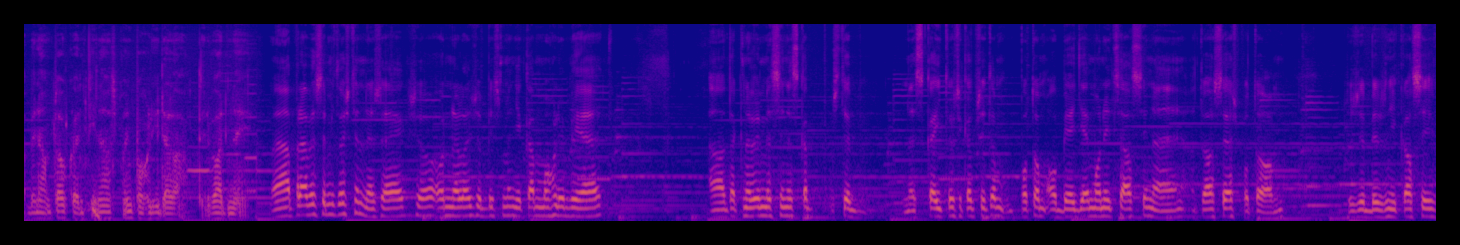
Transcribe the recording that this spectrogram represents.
aby nám toho Quentina aspoň pohlídala ty dva dny. Já právě jsem mi to ještě neřekl, že jo, Ornele, že bychom někam mohli vyjet. A tak nevím, jestli dneska, prostě dneska jí to říkat při tom, po tom obědě, Monice asi ne, a to asi až potom, protože by vznikl asi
